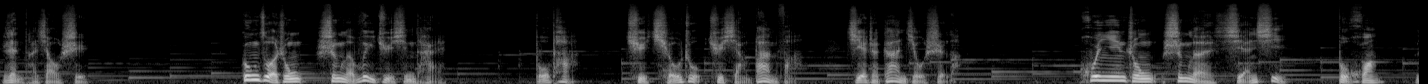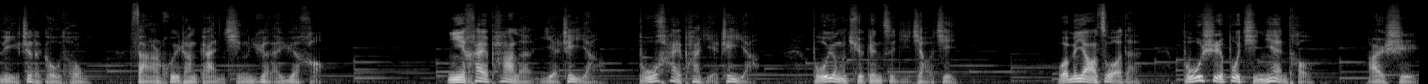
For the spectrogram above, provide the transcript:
任它消失。工作中生了畏惧心态，不怕，去求助，去想办法，接着干就是了。婚姻中生了嫌隙，不慌，理智的沟通，反而会让感情越来越好。你害怕了也这样，不害怕也这样，不用去跟自己较劲。我们要做的。不是不起念头，而是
